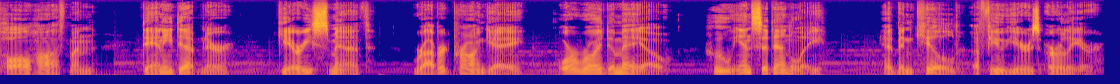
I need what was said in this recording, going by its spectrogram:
Paul Hoffman, Danny Deppner, Gary Smith, Robert Prongay, or Roy DeMeo, who, incidentally, had been killed a few years earlier.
